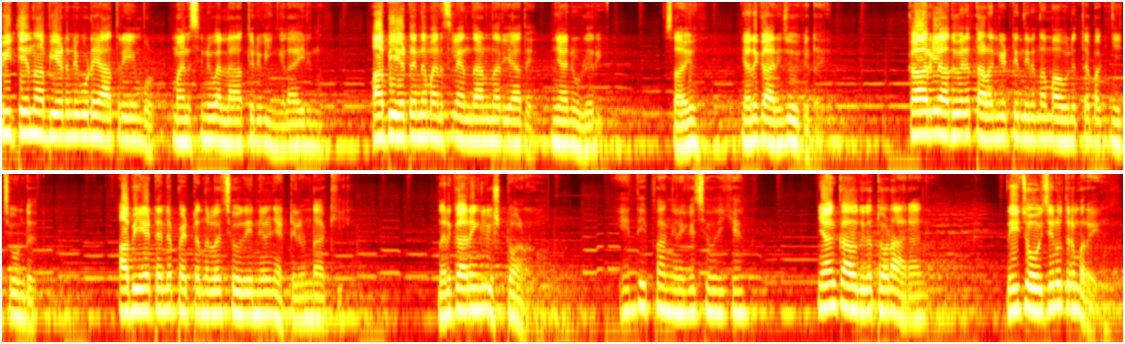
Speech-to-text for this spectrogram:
പിറ്റേന്ന് അഭിയേട്ടന്റെ കൂടെ യാത്ര ചെയ്യുമ്പോൾ മനസ്സിന് വല്ലാത്തൊരു വിങ്ങലായിരുന്നു. അഭിയേട്ടന്റെ മനസ്സിൽ എന്താണെന്നറിയാതെ ഞാൻ ഉഴറി. സായു ഞാൻ കാര്യം ചോദിക്കട്ടെ? കാറിൽ അതുവരെ തളം കെട്ടി നിന്നിരുന്ന മൗനത്തെ ഭഗ്നിച്ചുകൊണ്ട് അഭിയേട്ടന്റെ പെട്ടെന്നുള്ള ചോദ്യനിൽ ഞെട്ടിലുണ്ടാക്കി. നിനക്കാരെങ്കിലും ഇഷ്ടമാണോ? ഇഷ്ടമാണോ എന്തിപ്പോ അങ്ങനെയൊക്കെ ചോദിക്കാൻ? ഞാൻ കൗതുകത്തോടെ ആരാഞ്ഞു നീ ചോദിച്ചതിന് ഉത്തരം പറയും.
